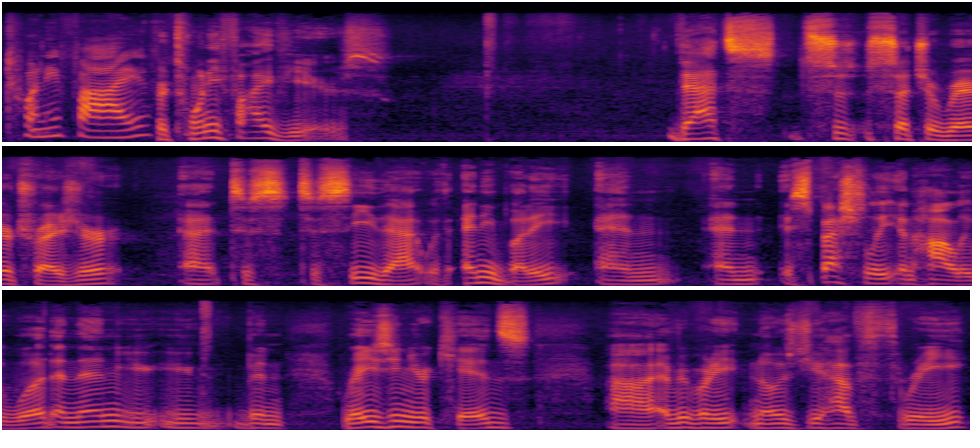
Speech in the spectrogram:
25. For 25 years. That's su- such a rare treasure. Uh, to, to see that with anybody, and and especially in Hollywood, and then you, you've been raising your kids. Uh, everybody knows you have three,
